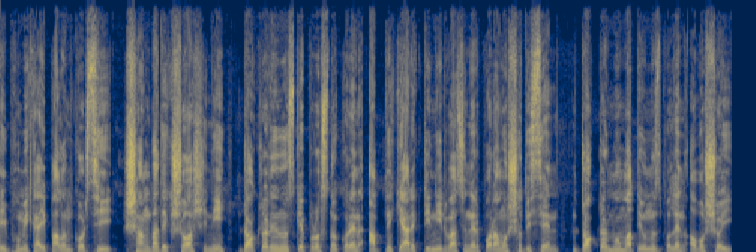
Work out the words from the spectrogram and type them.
এই ভূমিকাই পালন করছি। সাংবাদিক সসিনী ডক্টর ইউনুসকে প্রশ্ন করেন, আপনি কি আরেকটি নির্বাচনের পরামর্শ দিচ্ছেন? ডক্টর মোহাম্মদ ইউনুস বলেন, অবশ্যই।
